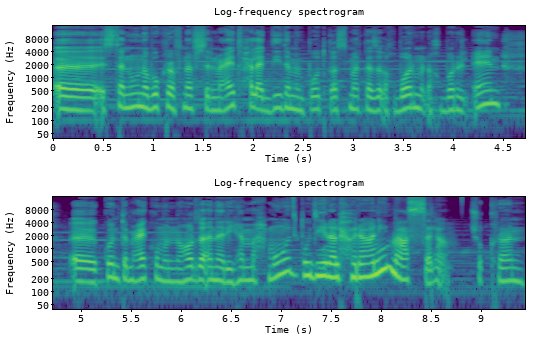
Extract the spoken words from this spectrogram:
آه استنونا بكرة في نفس الميعاد في حلقة جديدة من بودكاست مركز الأخبار من أخبار الآن. آه كنت معاكم النهاردة أنا ريهام محمود. ودينا الحراني مع السلامة. شكراً.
